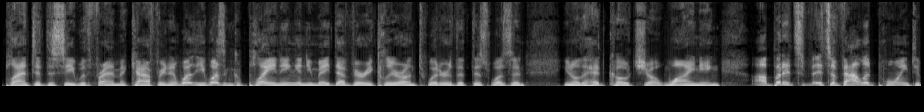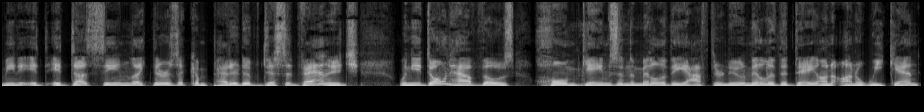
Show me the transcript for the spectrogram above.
planted the seed with Fran McCaffrey, and was, he wasn't complaining, and you made that very clear on Twitter that this wasn't, you know, the head coach uh, whining. Uh, but it's it's a valid point. I mean, it it does seem like there is a competitive disadvantage when you don't have those home games in the middle of the afternoon, middle of the day on on a weekend,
